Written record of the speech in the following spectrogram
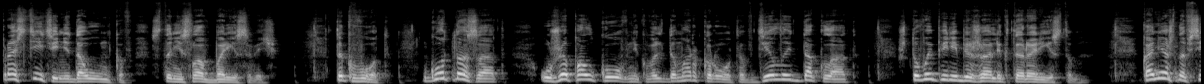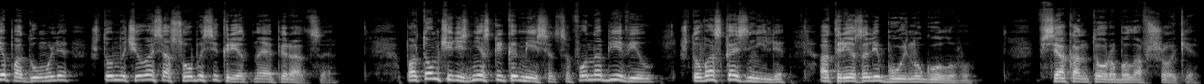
Простите, недоумков, Станислав Борисович. Так вот, год назад уже полковник Вальдемар Кротов делает доклад, что вы перебежали к террористам. Конечно, все подумали, что началась особо секретная операция. Потом, через несколько месяцев, он объявил, что вас казнили, отрезали буйну голову. Вся контора была в шоке.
